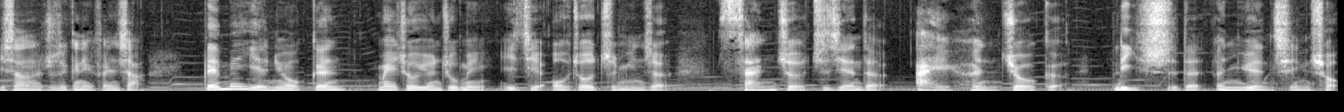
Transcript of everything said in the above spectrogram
以上呢，就是跟你分享北美野牛跟美洲原住民以及欧洲殖民者三者之间的爱恨纠葛、历史的恩怨情仇。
